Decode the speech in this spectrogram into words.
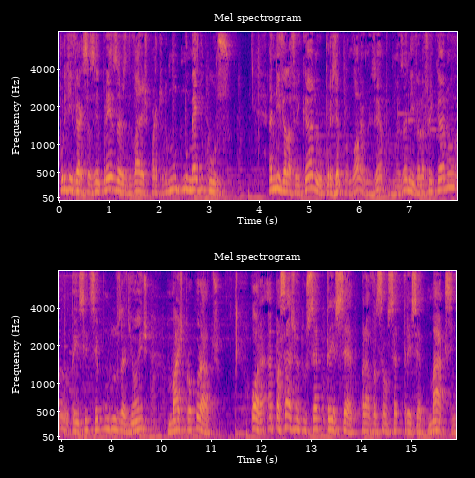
por diversas empresas de várias partes do mundo no médio curso. A nível africano, por exemplo, Angola é um exemplo, mas a nível africano tem sido sempre um dos aviões mais procurados. Ora, a passagem do 737 para a versão 737 Maxi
